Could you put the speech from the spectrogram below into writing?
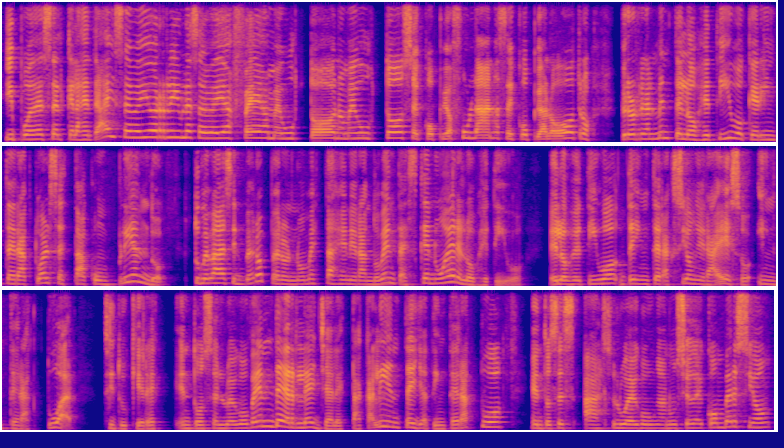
Y puede ser que la gente, ay, se veía horrible, se veía fea, me gustó, no me gustó, se copió a fulana, se copió a lo otro. Pero realmente el objetivo que era interactuar se está cumpliendo. Tú me vas a decir, pero, pero no me está generando venta. Es que no era el objetivo. El objetivo de interacción era eso, interactuar. Si tú quieres entonces luego venderle, ya le está caliente, ya te interactuó, entonces haz luego un anuncio de conversión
